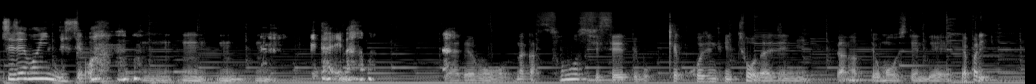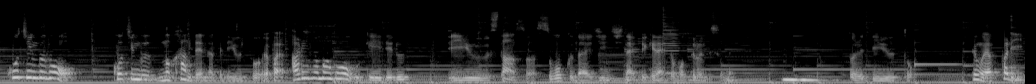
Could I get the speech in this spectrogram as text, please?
ちでもいいんですよ。みたいな。いやでもなんかその姿勢って僕結構個人的に超大事にだなって思う視点でやっぱりコーチングのコーチングの観点だけで言うとやっぱりありのままを受け入れるっていうスタンスはすごく大事にしないといけないと思ってるんですよね。うん、それで言うと。でもやっぱり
